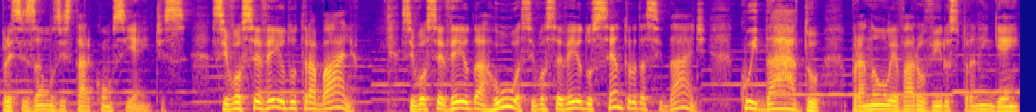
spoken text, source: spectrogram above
Precisamos estar conscientes. Se você veio do trabalho, se você veio da rua, se você veio do centro da cidade, cuidado para não levar o vírus para ninguém.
